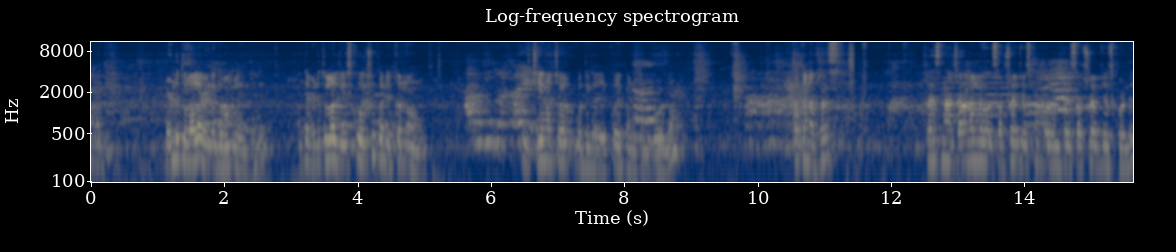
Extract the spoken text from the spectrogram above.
మనకి రెండు తులాల రెండు గ్రాములు అయింది. అంటే రెండు తులాలు చేసుకోవచ్చు కానీ ఎక్కడనో ఈ చైన్ వచ్చే వరకు కొద్దిగా ఎక్కువ అయిపోయినట్టుంది గోల్డ్. ఓకేనా ఫ్రెండ్స్? ఫ్రెండ్స్ నా ఛానల్ సబ్స్క్రైబ్ చేసుకునే వాళ్ళు ఉంటే సబ్స్క్రైబ్ చేసుకోండి.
